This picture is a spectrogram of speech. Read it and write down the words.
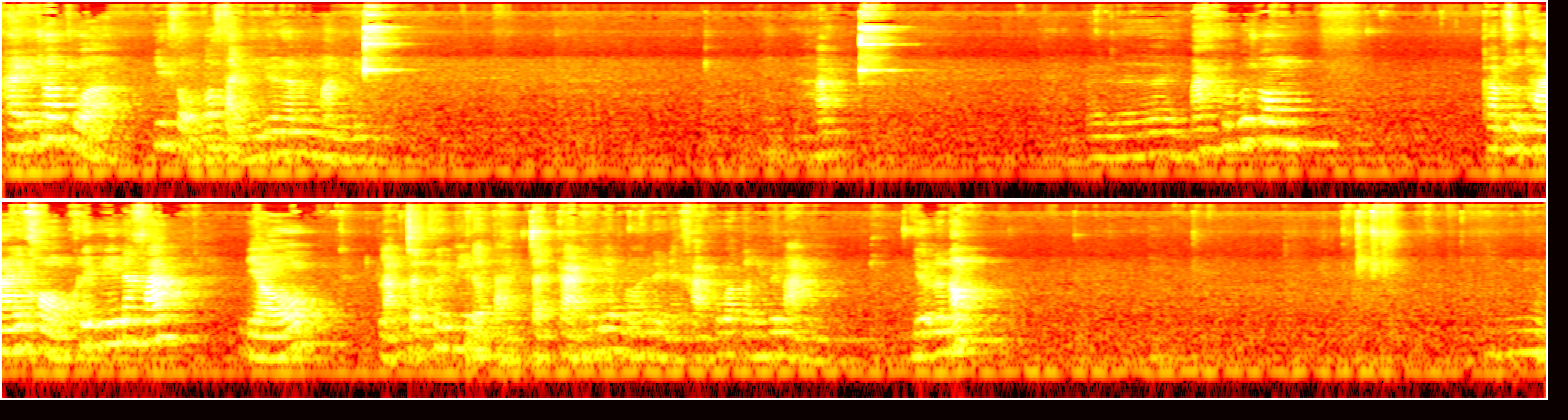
ใครที่ชอบถั่วยี่สงก็ใส่เยอะๆนะมันมันดีนะคะไป เลยมาคุณผู้ชมคำสุดท้ายของคลิปนี้นะคะ เดี๋ยวหลังจากคลิปนี้เดี๋ยวแต่จัดการให้เรียบร้อยเลยนะคะ เพราะว่าตอนนี้เวลาเยอะแล้วเนาะอืม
